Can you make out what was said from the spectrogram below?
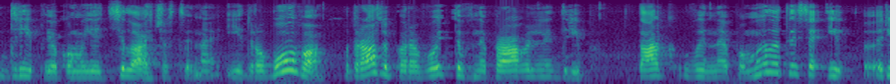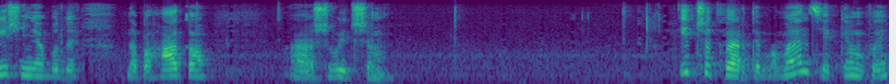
дріб, в якому є ціла частина і дробова, одразу переводьте в неправильний дріб. Так ви не помилитеся, і рішення буде набагато швидшим. І четвертий момент, з яким ви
